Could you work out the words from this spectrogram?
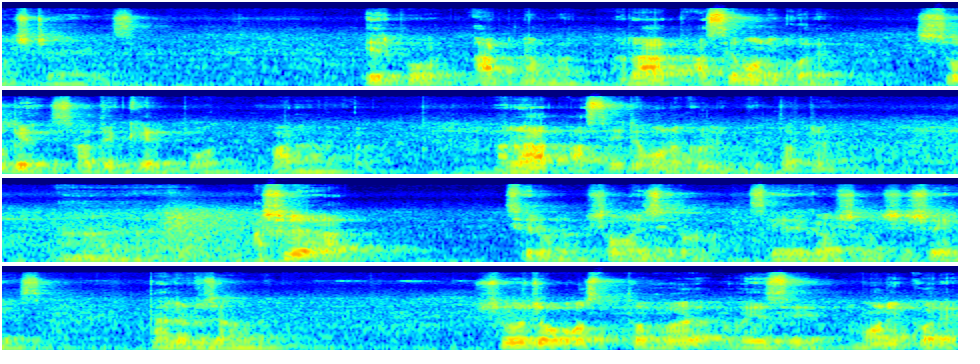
নষ্ট হয়ে গেছে। এরপর আট নাম্বার, রাত আছে মনে করে সুবে সাদেকের পর পানাহার করা রাত আছে এটা মনে করলেন, কিন্তু আপনার আসলে রাত ছিল না, সময় ছিল না। সেই রেখার সময় শেষ হয়ে গেছে, তাহলে রোজা হবে না। সূর্য অস্ত হয়ে- হয়েছে মনে করে,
